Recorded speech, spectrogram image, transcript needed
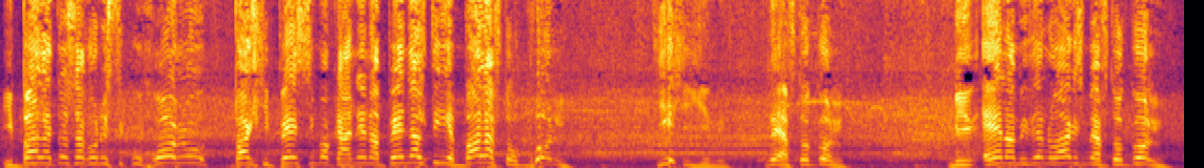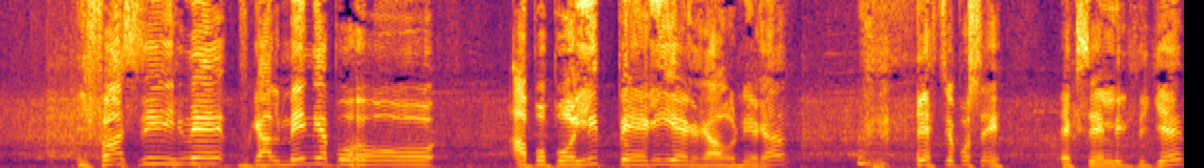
Η μπάλα εντός αγωνιστικού χώρου. Υπάρχει πέσιμο, κανένα πέναλτι. Η μπάλα αυτό γκολ. Τι έχει γίνει. Ναι, αυτό γκολ. 1-0 ο Άρης με αυτό γκολ. Η φάση είναι βγαλμένη από, από πολύ περίεργα όνειρα. Έτσι όπως ε, εξελίχθηκε.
